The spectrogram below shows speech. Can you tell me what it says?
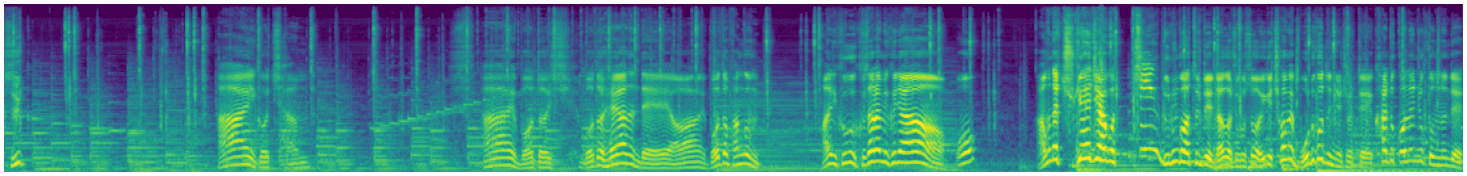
쓱 아이고 참. 아이 머더 씨 머더 해야 하는데. 아 머더 방금. 아니 그거 그 사람이 그냥 어 아무나 죽여야지 하고 찡 누른 것 같은데 나가 죽었어. 이게 처음에 모르거든요 절대. 칼도 꺼낸 적도 없는데.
